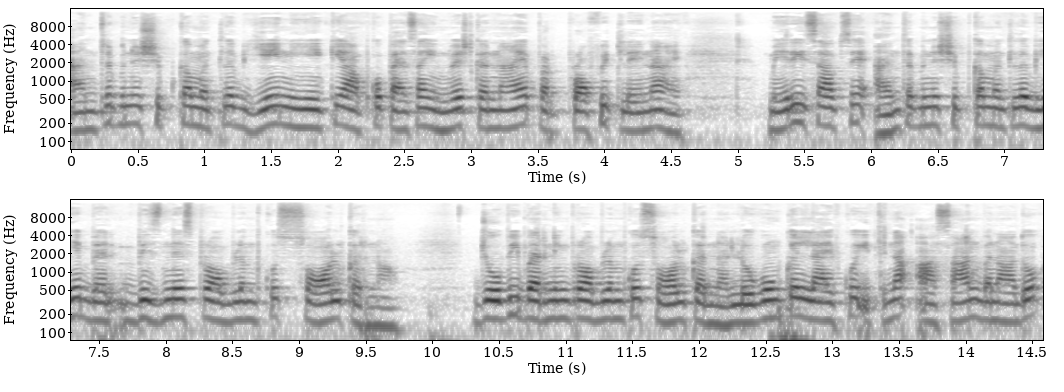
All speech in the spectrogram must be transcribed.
एंट्रप्रनरशिप का मतलब ये नहीं है कि आपको पैसा इन्वेस्ट करना है पर प्रॉफिट लेना है। मेरे हिसाब से एंट्रप्रनरशिप का मतलब ये बिज़नेस प्रॉब्लम को सॉल्व करना। जो भी बर्निंग प्रॉब्लम को सॉल्व करना, लोगों के लाइफ को इतना आसान बना दो,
